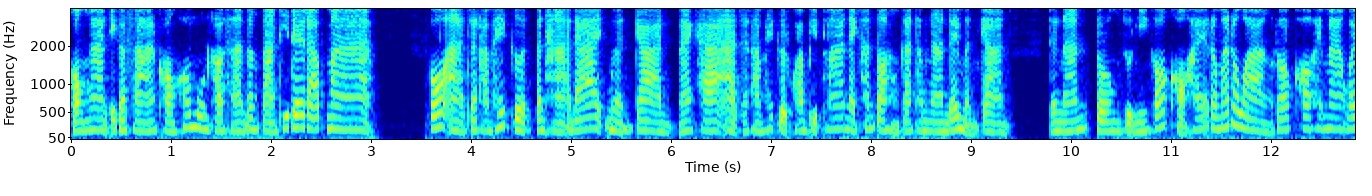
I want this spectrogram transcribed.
ของงานเอกสารของข้อมูลข่าวสารต่างๆ ที่ได้รับมา ก็อาจจะทำให้เกิดปัญหาได้เหมือนกันนะคะ อาจจะทำให้เกิดความผิดพลาดในขั้นตอนของการทำงานได้เหมือนกัน ดังนั้นตรงจุดนี้ก็ขอให้ระมัดระวังรอบคอบให้มากไว้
